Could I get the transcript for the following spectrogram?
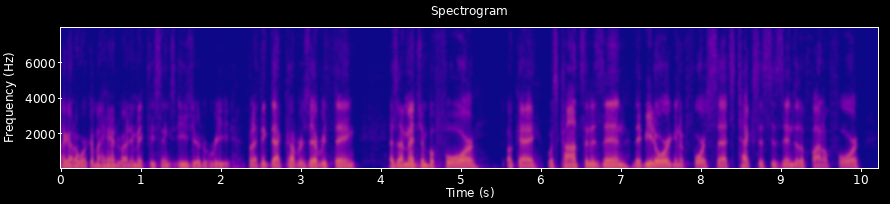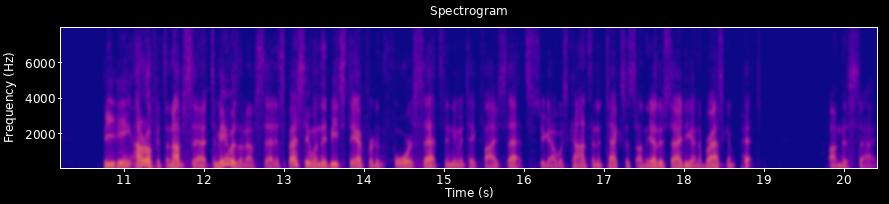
I got to work on my handwriting, make these things easier to read. But I think that covers everything. As I mentioned before, okay, Wisconsin is in. They beat Oregon in four sets. Texas is into the Final Four. Beating, I don't know if it's an upset. To me, it was an upset, especially when they beat Stanford in four sets. Didn't even take five sets. So you got Wisconsin and Texas on the other side. You got Nebraska and Pitt on this side.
